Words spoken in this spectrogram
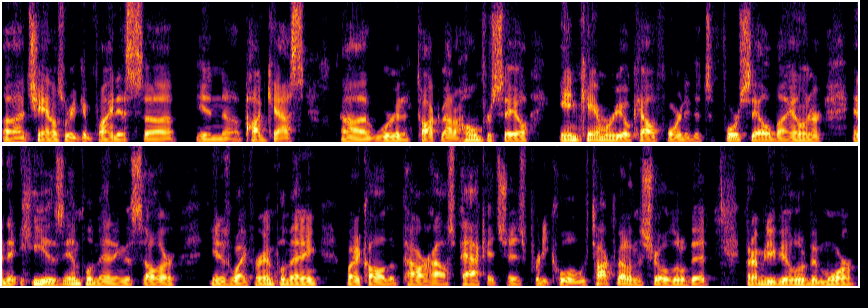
uh, channels where you can find us uh, in uh, podcasts, uh, we're going to talk about a home for sale in Camarillo, California, that's for sale by owner, and that he is implementing the seller. He and his wife are implementing what I call the powerhouse package, and it's pretty cool. We've talked about on the show a little bit, but I'm going to give you a little bit more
